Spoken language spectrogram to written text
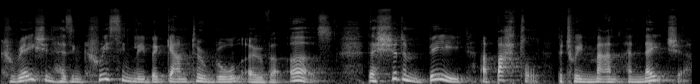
creation has increasingly begun to rule over us. There shouldn't be a battle between man and nature.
